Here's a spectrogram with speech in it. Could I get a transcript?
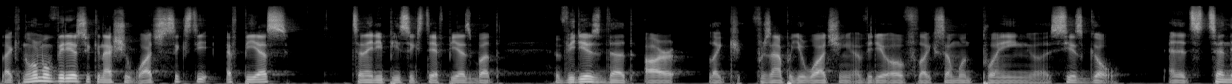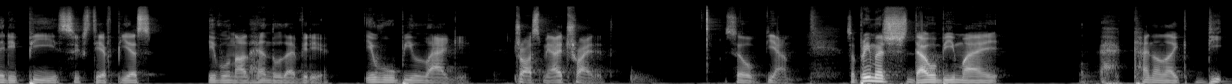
Like normal videos, you can actually watch 60 FPS, 1080p 60 FPS, but videos that are like, for example, you're watching a video of like someone playing uh, CSGO and it's 1080p 60 FPS, it will not handle that video. It will be laggy. Trust me, I tried it. So yeah, so pretty much that will be my kind of like deep,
